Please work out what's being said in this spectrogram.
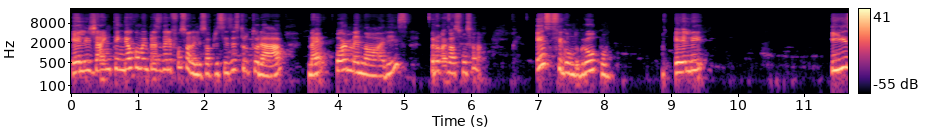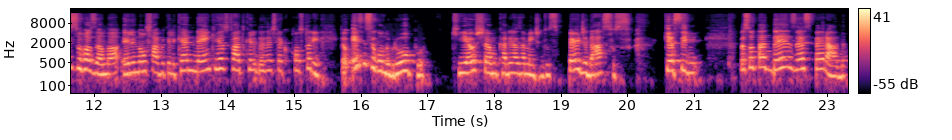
ele já entendeu como a empresa dele funciona, ele só precisa estruturar, né, por menores para o negócio funcionar. esse segundo grupo, ele. Isso, Rosana, ele não sabe o que ele quer, nem que resultado que ele deseja ter com a consultoria. Então, esse segundo grupo, que eu chamo carinhosamente dos perdidaços, que assim, a pessoa está desesperada.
